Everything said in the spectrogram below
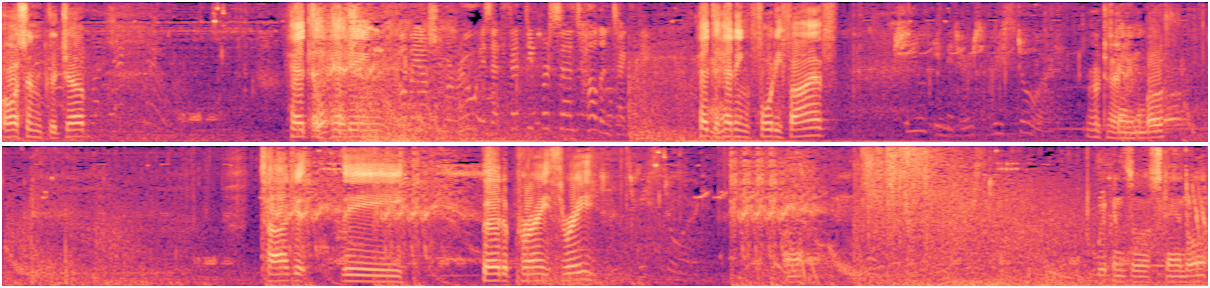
Awesome, good job. Head to heading, Kobayashi Maru is at 50% hull integrity. Head to heading 45. Shield emitters restored. Scanning Rotating. them both. Target the bird of prey three. Restored. Weapons are scanned on it.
